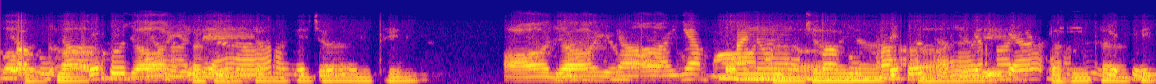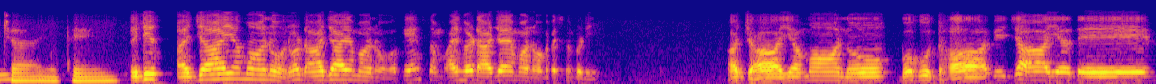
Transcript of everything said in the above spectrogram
बहुधा विजायते। It is ajayamano, not ajayamano. Okay, some I heard ajayamano by somebody. Ajayamano bahudha vijayate.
